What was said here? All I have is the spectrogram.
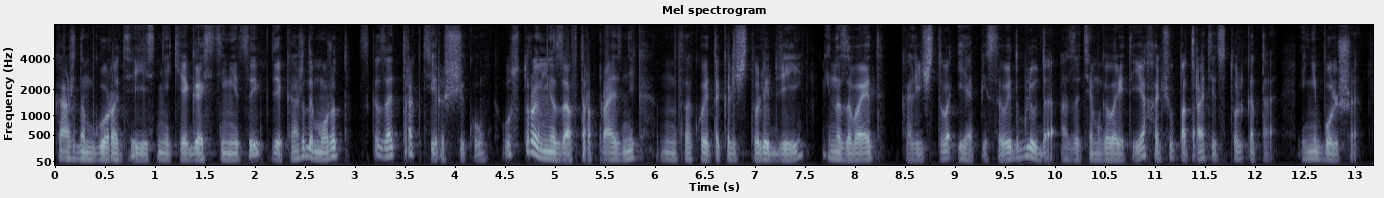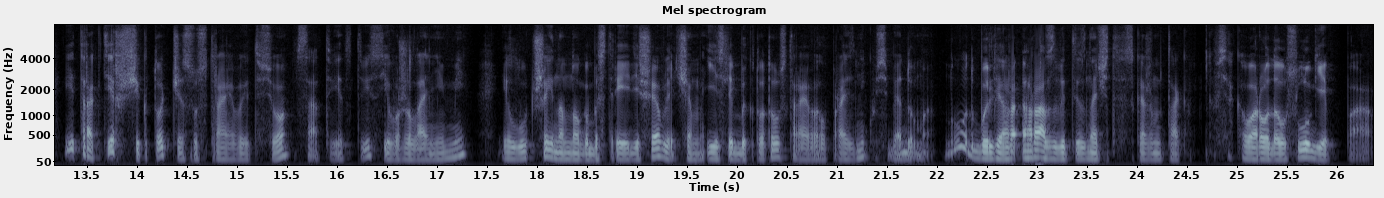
каждом городе есть некие гостиницы, где каждый может сказать трактирщику «Устрой мне завтра праздник на такое-то количество людей» и называет количество и описывает блюдо, а затем говорит «я хочу потратить столько-то и не больше». И трактирщик тотчас устраивает все в соответствии с его желаниями и лучше и намного быстрее и дешевле, чем если бы кто-то устраивал праздник у себя дома. Ну вот были развиты, значит, скажем так, всякого рода услуги по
